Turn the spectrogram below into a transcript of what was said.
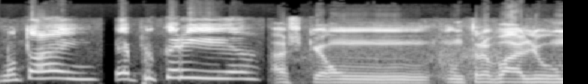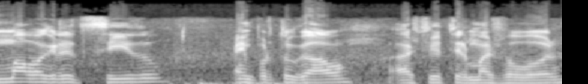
Não tem. É porcaria. Acho que é um, um trabalho mal agradecido em Portugal. Acho que devia ter mais valor.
